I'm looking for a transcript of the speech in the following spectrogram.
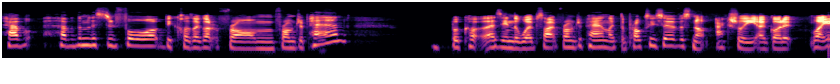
have have them listed for because I got it from from Japan. Because, as in the website from Japan, like the proxy service, not actually. I got it. Like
